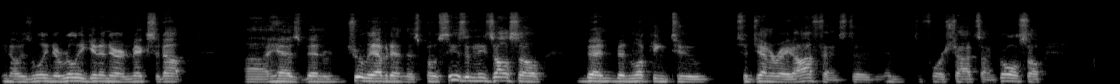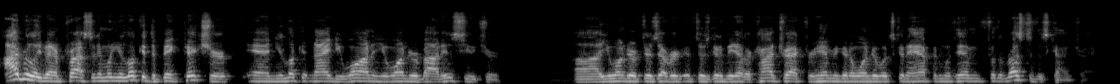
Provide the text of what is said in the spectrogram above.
you know, is willing to really get in there and mix it up, uh, has been truly evident in this postseason. And he's also been been looking to to generate offense to to force shots on goal. So I've really been impressed. And when you look at the big picture and you look at 91 and you wonder about his future, uh, you wonder if there's ever if there's going to be another contract for him. You're going to wonder what's going to happen with him for the rest of his contract.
